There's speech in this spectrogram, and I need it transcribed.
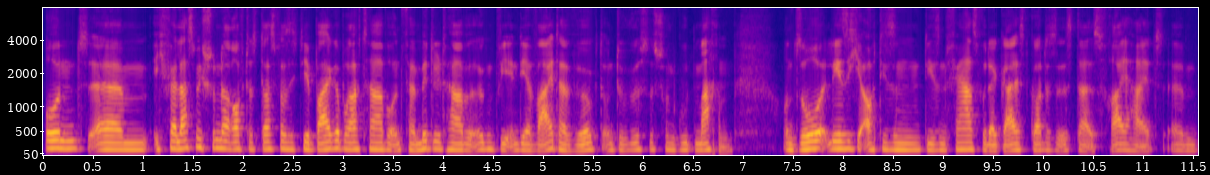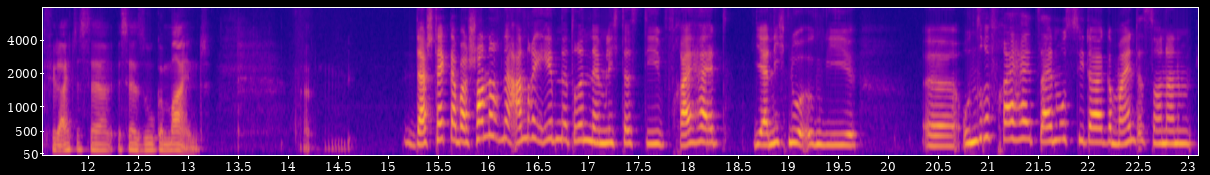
und ähm, ich verlasse mich schon darauf, dass das, was ich dir beigebracht habe und vermittelt habe, irgendwie in dir weiterwirkt und du wirst es schon gut machen. Und so lese ich auch diesen, diesen Vers, wo der Geist Gottes ist, da ist Freiheit. Ähm, vielleicht ist er, ist er so gemeint. Da steckt aber schon noch eine andere Ebene drin, nämlich dass die Freiheit ja nicht nur irgendwie äh, unsere Freiheit sein muss, die da gemeint ist, sondern,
